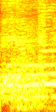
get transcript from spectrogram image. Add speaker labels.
Speaker 1: Yeah.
